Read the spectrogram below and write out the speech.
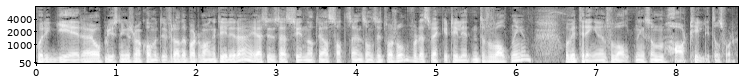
korrigere opplysninger som har kommet fra departementet tidligere. Jeg syns det er synd at de har satt seg i en sånn situasjon, for det svekker tilliten til forvaltningen. Og vi trenger en forvaltning som har tillit hos folk.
